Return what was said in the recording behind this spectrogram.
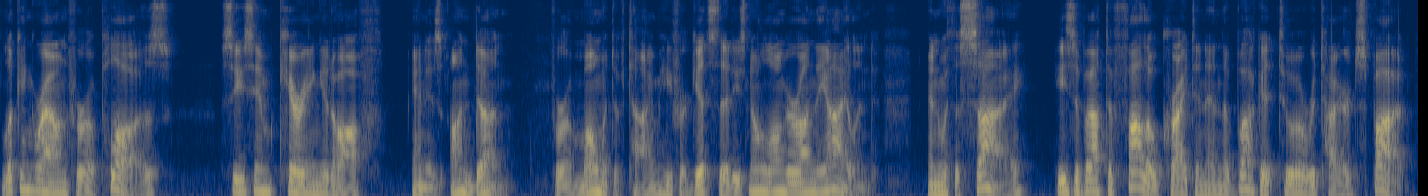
looking round for applause, sees him carrying it off and is undone. For a moment of time he forgets that he's no longer on the island, and with a sigh he's about to follow Crichton and the bucket to a retired spot.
